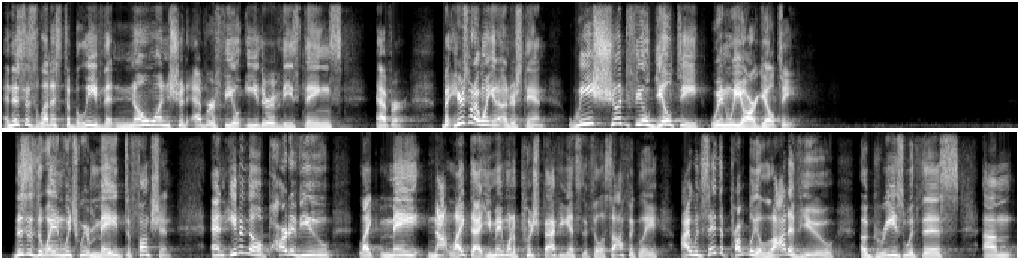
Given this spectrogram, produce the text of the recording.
And this has led us to believe that no one should ever feel either of these things ever. But here's what I want you to understand. We should feel guilty when we are guilty. This is the way in which we're made to function. And even though part of you like may not like that. You may want to push back against it philosophically. I would say that probably a lot of you agrees with this um,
